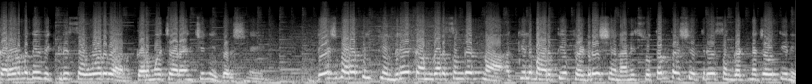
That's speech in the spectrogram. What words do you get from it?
कराडमध्ये विक्री संवर्धन कर्मचाऱ्यांची निदर्शने. देशभरातील केंद्रीय कामगार संघटना अखिल भारतीय फेडरेशन आणि स्वतंत्र क्षेत्रीय संघटनेच्या वतीने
